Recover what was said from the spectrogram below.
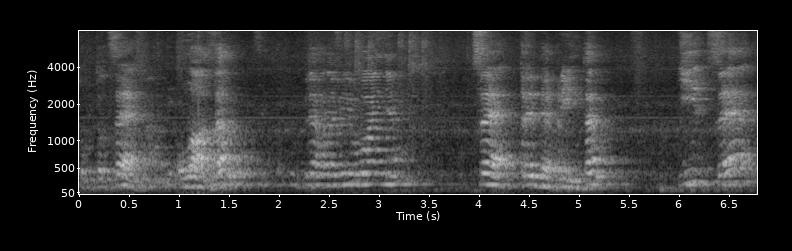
Тобто це лазер для гравіювання, це 3D принтер і це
